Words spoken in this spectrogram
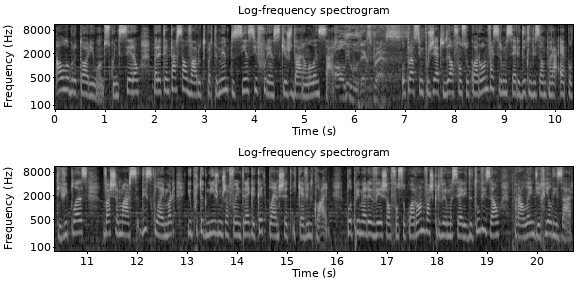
ao laboratório onde se conheceram para tentar salvar o Departamento de Ciência Forense que ajudaram a lançar. Hollywood Express. O próximo projeto de Alfonso Cuarón vai ser uma série de televisão para a Apple TV Plus, vai chamar-se Disclaimer e o protagonismo já foi entregue a Kate Blanchett e Kevin Kline. Pela primeira vez, Alfonso Cuarón vai escrever uma série de televisão para além de a realizar.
